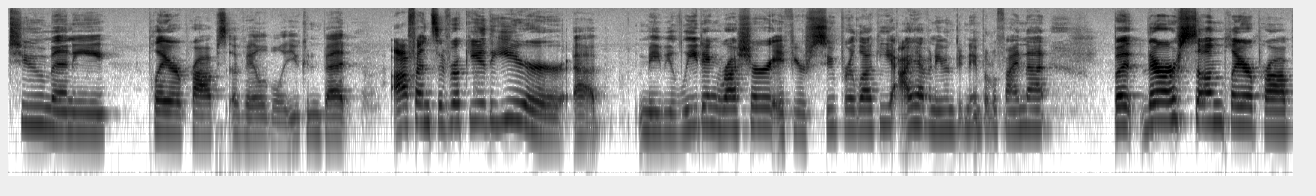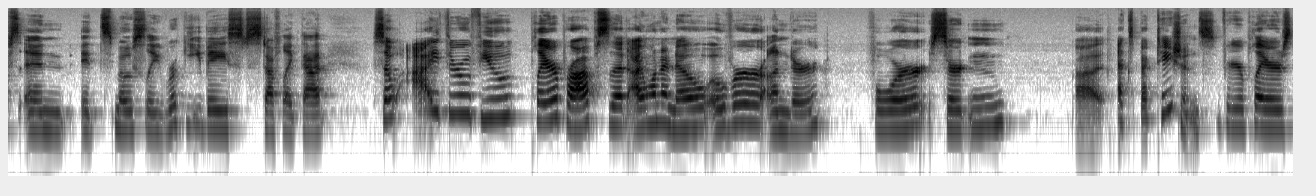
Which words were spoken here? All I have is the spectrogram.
too many player props available. You can bet offensive rookie of the year, uh, maybe leading rusher if you're super lucky. I haven't even been able to find that. But there are some player props, and it's mostly rookie based stuff like that. So I threw a few player props that I want to know over or under for certain uh, expectations for your players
